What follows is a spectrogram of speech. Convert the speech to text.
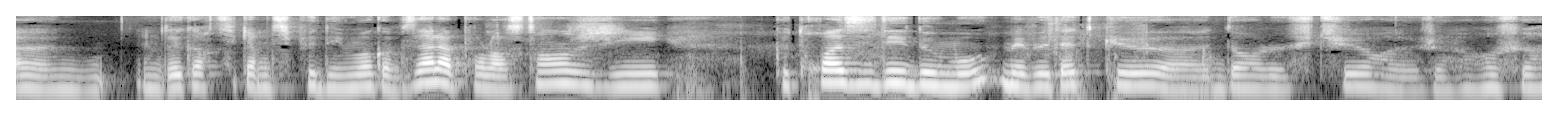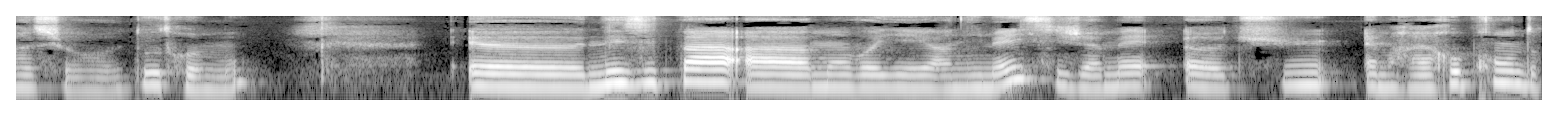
Euh, on décortique un petit peu des mots comme ça. Là pour l'instant j'ai que trois idées de mots, mais peut-être que euh, dans le futur je referai sur d'autres mots. N'hésite pas à m'envoyer un email si jamais tu aimerais reprendre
